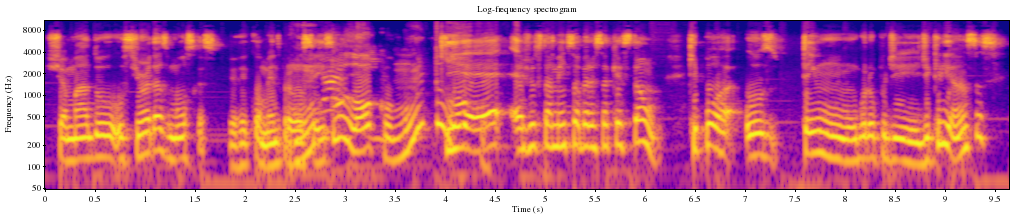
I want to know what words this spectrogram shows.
chamado O Senhor das Moscas. Eu recomendo pra vocês. Muito louco, muito que louco. é, é justamente sobre essa questão. Que, porra, os, tem um grupo de, de crianças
